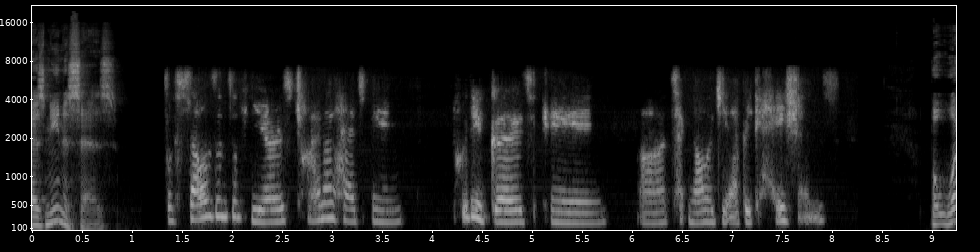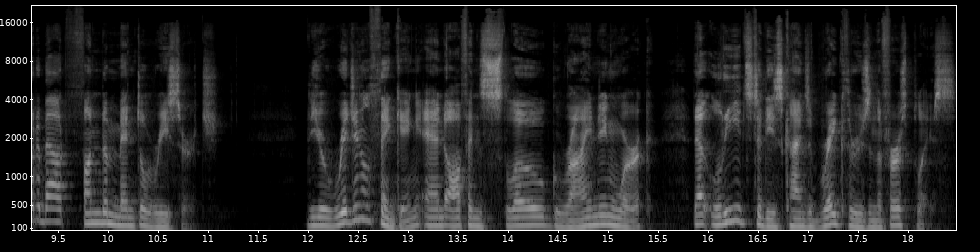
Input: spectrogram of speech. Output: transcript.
as Nina says, for thousands of years, China has been pretty good in uh, technology applications. But what about fundamental research? The original thinking and often slow, grinding work that leads to these kinds of breakthroughs in the first place.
